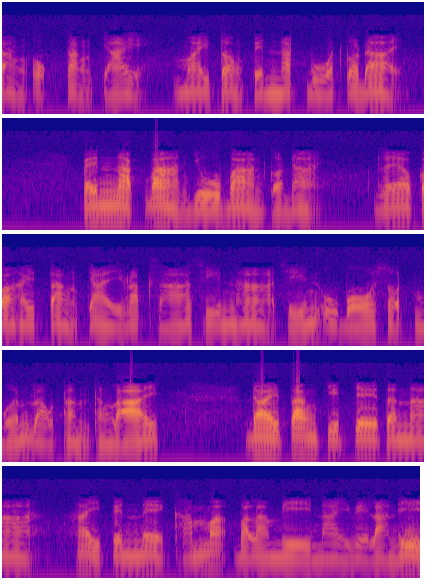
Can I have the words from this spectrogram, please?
ตั้งอกตั้งใจ ไม่ต้องเป็นนักบวชก็ได้ เป็นนักบ้านอยู่บ้านก็ได้ แล้วก็ให้ตั้งใจรักษาศีลห้าศีลอุโบสถเหมือนเราท่านทั้งหลาย ได้ตั้งจิตเจตนาให้เป็นเนคขมมะบาลมีในเวลานี้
